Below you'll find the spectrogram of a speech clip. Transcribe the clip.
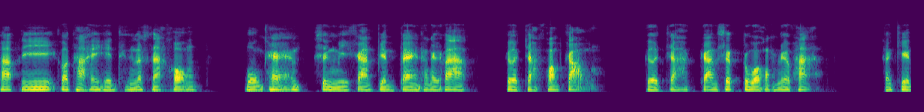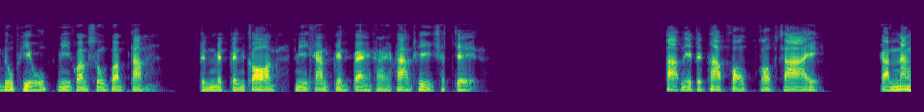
ภาพนี้ก็ถ่ายให้เห็นถึงลักษณะของวงแขนซึ่งมีการเปลี่ยนแปลงทางกายภาพ เกิดจากความเก่า เกิดจากการเซตตัวของเนื้อผ้า สังเกตดูผิวมีความสูงความต่ำเป็นเม็ดเป็นก้อน มีการเปลี่ยนแปลงทางกายภาพที่ชัดเจน ภาพนี้เป็นภาพของกรอบซ้าย การนั่ง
